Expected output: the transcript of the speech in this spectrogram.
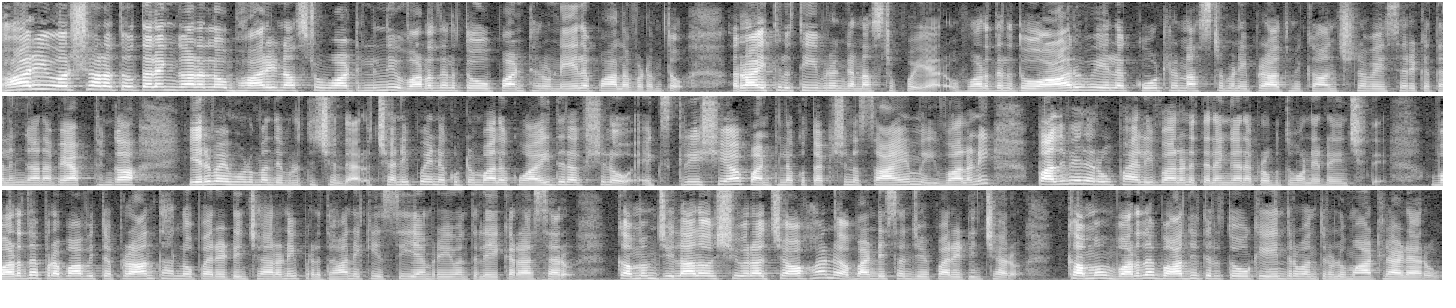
భారీ వర్షాలతో తెలంగాణలో భారీ నష్టం వాటిల్లింది. వరదలతో పంటలు నేలపాలవడంతో రైతులు తీవ్రంగా నష్టపోయారు. వరదలతో ఆరు వేల కోట్ల నష్టమని ప్రాథమిక అంచనా వేశారు. ఇక తెలంగాణ వ్యాప్తంగా ఇరవై మూడు మంది మృతి చెందారు. చనిపోయిన కుటుంబాలకు ఐదు లక్షలు ఎక్స్క్రీషియా పంటలకు తక్షణ సాయం ఇవ్వాలని పదివేల రూపాయలు ఇవ్వాలని తెలంగాణ ప్రభుత్వం నిర్ణయించింది. వరద ప్రభావిత ప్రాంతాల్లో పర్యటించాలని ప్రధానికి సీఎం రేవంత్ లేఖ రాశారు. ఖమ్మం జిల్లాలో శివరాజ్ చౌహాన్ బండి సంజయ్ పర్యటించారు. ఖమ్మం వరద బాధితులతో కేంద్ర మంత్రులు మాట్లాడారు.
